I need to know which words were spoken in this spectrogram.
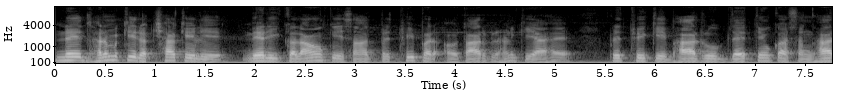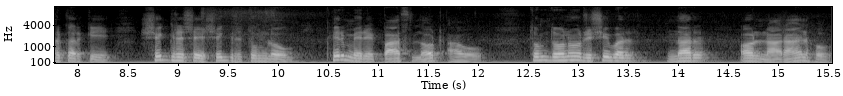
ने धर्म की रक्षा के लिए मेरी कलाओं के साथ पृथ्वी पर अवतार ग्रहण किया है। पृथ्वी के भार रूप दैत्यों का संहार करके शीघ्र से शीघ्र तुम लोग फिर मेरे पास लौट आओ। तुम दोनों ऋषिवर नर और नारायण हो।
